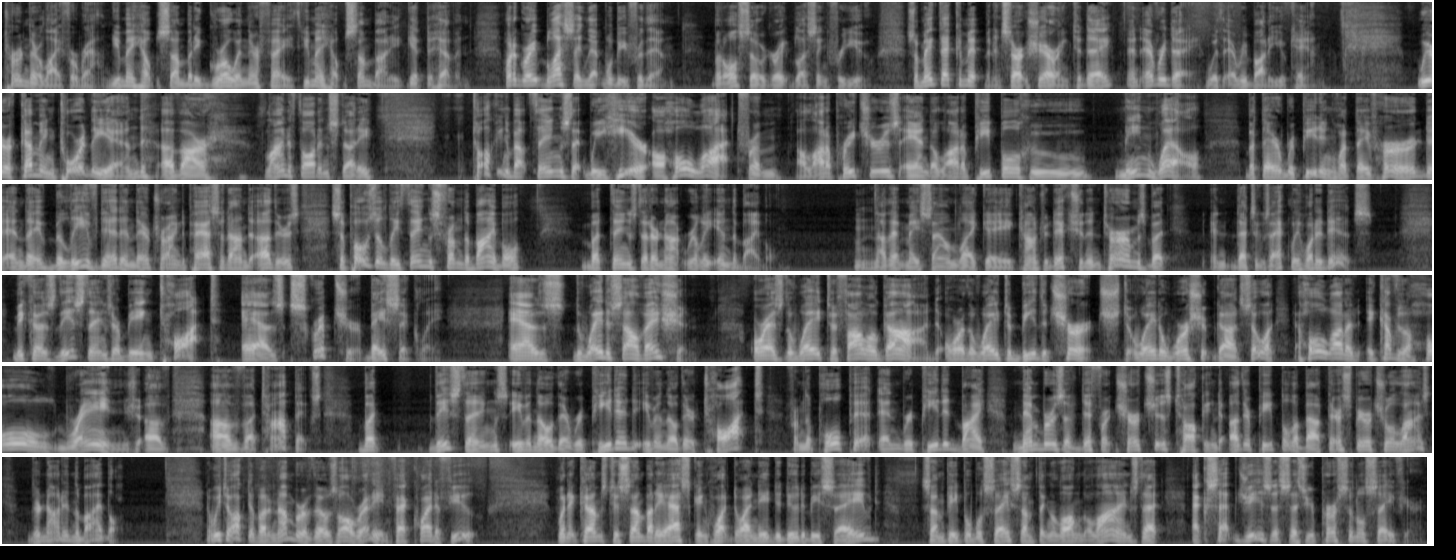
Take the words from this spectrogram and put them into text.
turn their life around. You may help somebody grow in their faith. You may help somebody get to heaven. What a great blessing that will be for them, but also a great blessing for you. So make that commitment and start sharing today and every day with everybody you can. We are coming toward the end of our line of thought and study, talking about things that we hear a whole lot from a lot of preachers and a lot of people who mean well, but they're repeating what they've heard and they've believed it and they're trying to pass it on to others, supposedly things from the Bible, but things that are not really in the Bible. Hmm, now, that may sound like a contradiction in terms, but and that's exactly what it is. Because these things are being taught as Scripture, basically, as the way to salvation, or as the way to follow God, or the way to be the church, the way to worship God, so on. A whole lot of it covers a whole range of of uh, topics, but these things, even though they're repeated, even though they're taught from the pulpit and repeated by members of different churches talking to other people about their spiritual lives, they're not in the Bible. And we talked about a number of those already, in fact, quite a few. When it comes to somebody asking, What do I need to do to be saved? Some people will say something along the lines that accept Jesus as your personal Savior.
